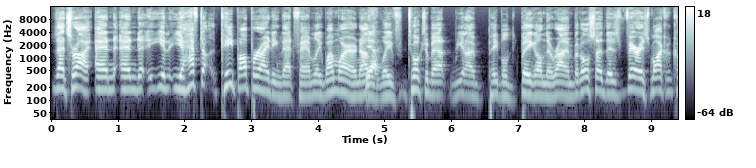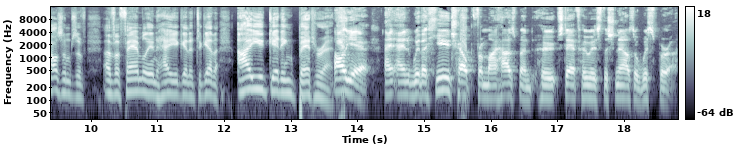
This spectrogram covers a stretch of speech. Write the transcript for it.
that's right, and and uh, you you have to keep operating that family one way or another. Yeah. We've talked about you know people being on their own, but also there's various microcosms of of a family and how you get it together. Are you getting better at? it? Oh yeah, and, and with a huge help from my husband, who Steph, who is the Schnauzer whisperer.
